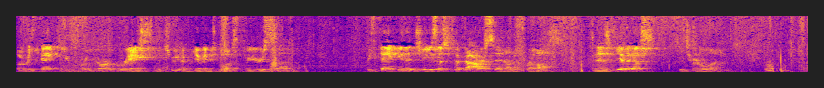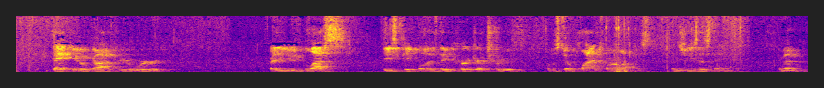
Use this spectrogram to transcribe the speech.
Lord, we thank you for your grace that you have given to us through your Son. We thank you that Jesus took our sin on the cross and has given us eternal life. Thank you, O oh God, for your word. Pray that you'd bless these people as they've heard your truth. Help us to apply it to our lives. In Jesus' name, amen.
